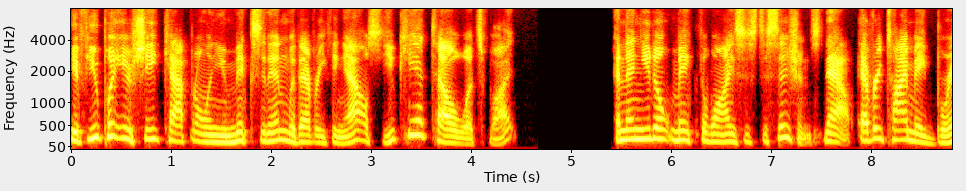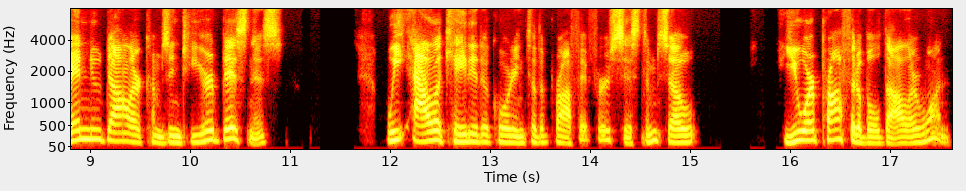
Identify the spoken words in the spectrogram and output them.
If you put your seed capital and you mix it in with everything else, you can't tell what's what. And then you don't make the wisest decisions. Now, every time a brand new dollar comes into your business, we allocate it according to the profit first system. So you are profitable dollar one.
